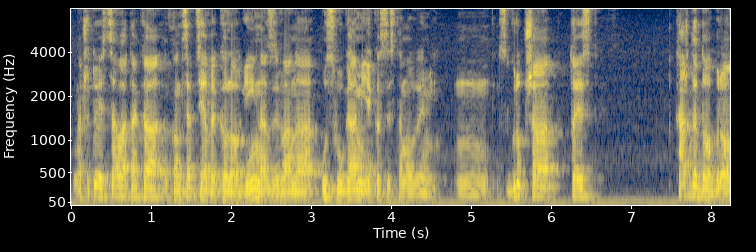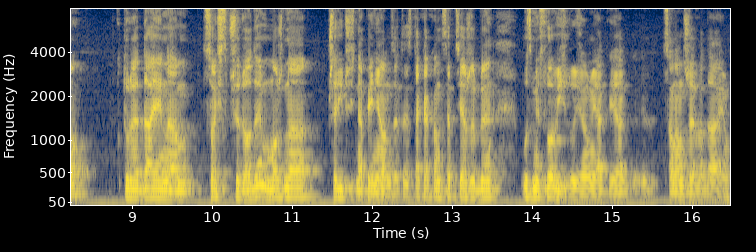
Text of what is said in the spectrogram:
Znaczy, tu jest cała taka koncepcja w ekologii nazywana usługami ekosystemowymi. Mm, z grubsza to jest każde dobro, które daje nam coś z przyrody, można przeliczyć na pieniądze. To jest taka koncepcja, żeby uzmysłowić ludziom, jak, jak, co nam drzewa dają.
